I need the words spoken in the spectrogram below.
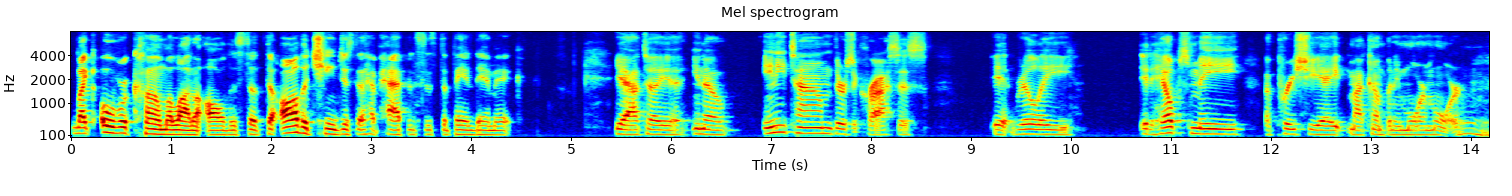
like overcome a lot of all this stuff, the all the changes that have happened since the pandemic? Yeah, I tell you, you know, anytime there's a crisis, it really it helps me appreciate my company more and more. Mm,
